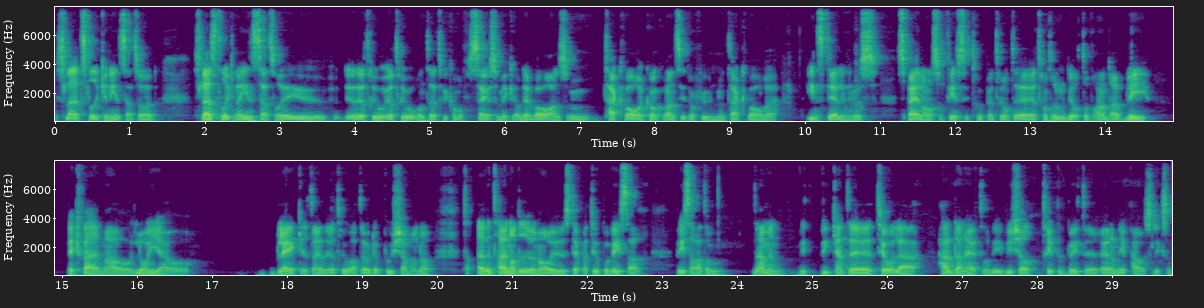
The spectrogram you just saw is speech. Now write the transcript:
slätstruken insats. Och slätstrukna insatser är ju... Jag tror, jag tror inte att vi kommer få se så mycket av den varan som tack vare konkurrenssituationen och tack vare inställningen hos spelarna som finns i truppen. Jag tror inte, jag tror inte de låter varandra bli bekväma och loja och bleka utan jag, jag tror att då, då pushar man och även tränarduon har ju steppat upp och visar, visar att de nej men vi, vi kan inte tåla halvdanheter. Vi, vi kör trippelbyte redan i paus liksom.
